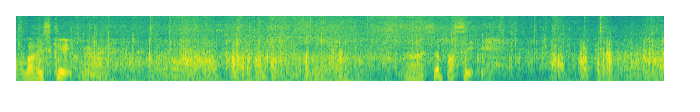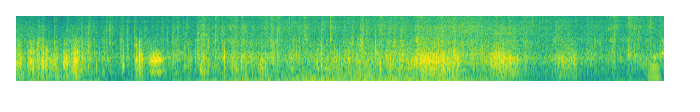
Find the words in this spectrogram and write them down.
on va risquer. Ah, c'est passé. Wesh.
